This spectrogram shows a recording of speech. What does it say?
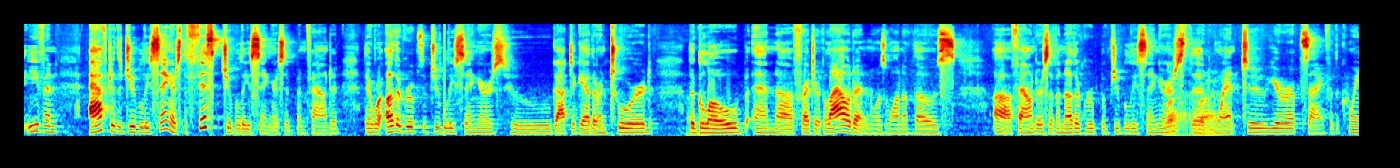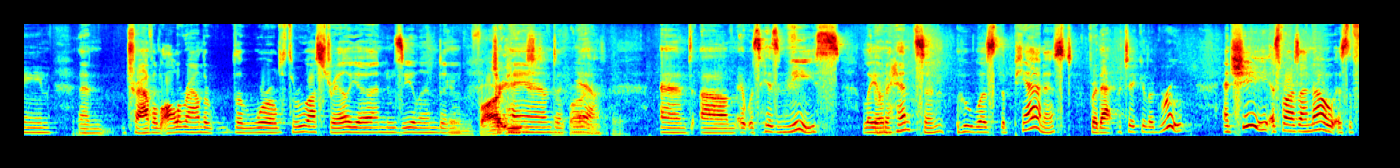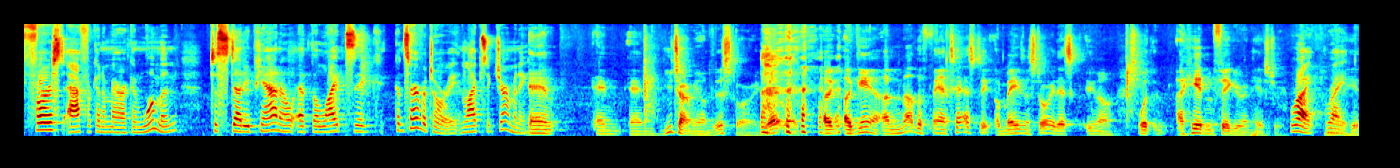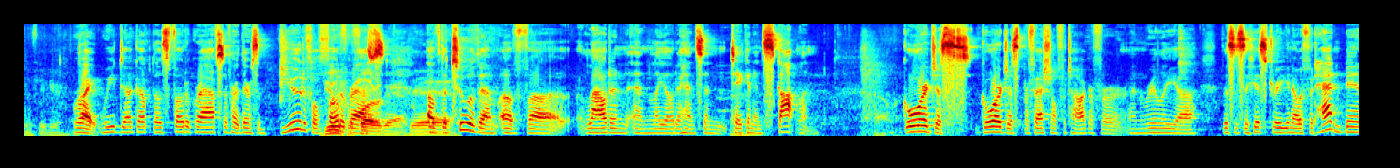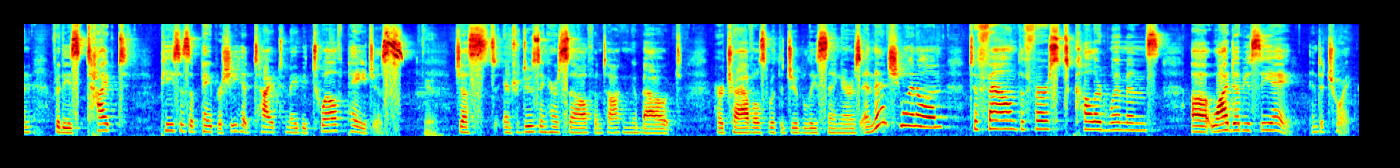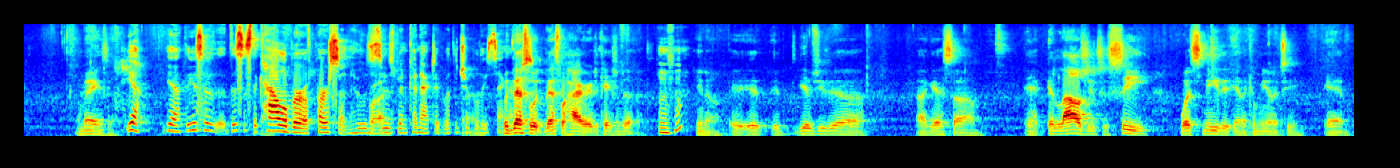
Even after the Jubilee Singers, the Fisk Jubilee Singers had been founded, there were other groups of Jubilee Singers who got together and toured the globe, and uh, Frederick Loudin was one of those uh, founders of another group of Jubilee Singers Right, that right. went to Europe, sang for the Queen, and traveled all around the, the world through Australia and New Zealand and Japan. East. and, yeah. East, yeah. And um, it was his niece, Leota Henson, who was the pianist for that particular group. And she, as far as I know, is the first African American woman to study piano at the Leipzig Conservatory in Leipzig, Germany. And and and you turned me on to this story. That- again, another fantastic, amazing story. That's you know, with a hidden figure in history. right, You know, right. A hidden figure. Right. We dug up those photographs of her. There's some beautiful, Beautiful photographs photographs, of the two of them, of uh, Loudin and Leota Henson, taken in Scotland. Gorgeous, gorgeous professional photographer, and really, uh, this is a history. You know, if it hadn't been for these typed pieces of paper, she had typed maybe 12 pages Yeah. just introducing herself and talking about her travels with the Jubilee Singers. And then she went on to found the first colored women's uh, YWCA in Detroit. Amazing. Yeah, yeah. These are this is the caliber of person who's Right. who's been connected with the Jubilee Singers. But that's what that's what higher education does. Mhm. You know, it, it, it gives you the, I guess, um, it, it allows you to see what's needed in a community and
